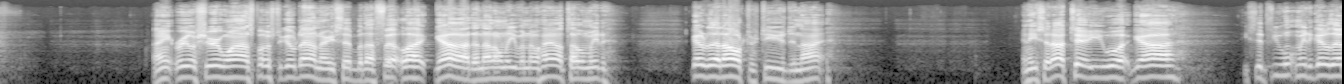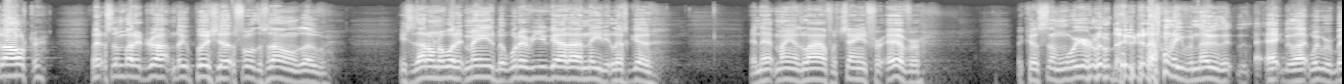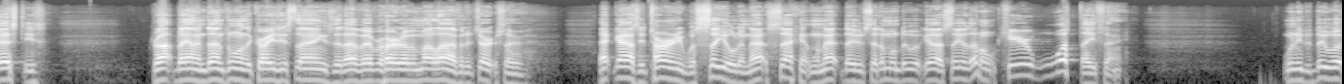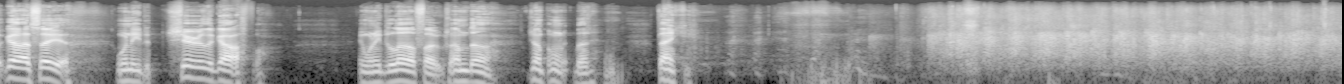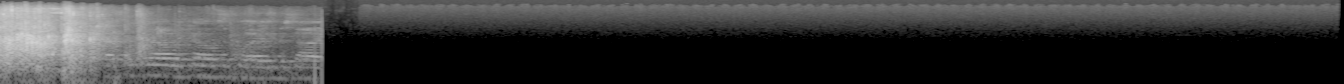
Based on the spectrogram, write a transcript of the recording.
I ain't real sure why I'm supposed to go down there. He said, but I felt like God, and I don't even know how, told me to go to that altar Tuesday night. And he said, I'll tell you what, God. He said, if you want me to go to that altar, let somebody drop and do push ups before the song's over. He says, I don't know what it means, but whatever you got, I need it. Let's go. And that man's life was changed forever because some weird little dude that I don't even know that acted like we were besties dropped down and done one of the craziest things that I've ever heard of in my life at a church service. That guy's eternity was sealed in that second when that dude said, I'm going to do what God says. I don't care what they think. We need to do what God says. We need to share the gospel. And we need to love folks. I'm done. Jump on it, buddy. Thank you.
